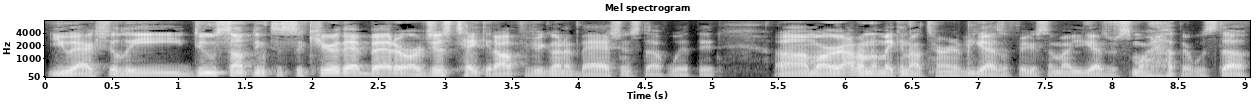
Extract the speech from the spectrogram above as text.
you actually do something to secure that better, or just take it off if you're going to bash and stuff with it. Um, or I don't know, make an alternative. You guys will figure something out. You guys are smart out there with stuff.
